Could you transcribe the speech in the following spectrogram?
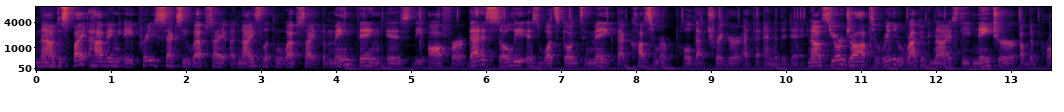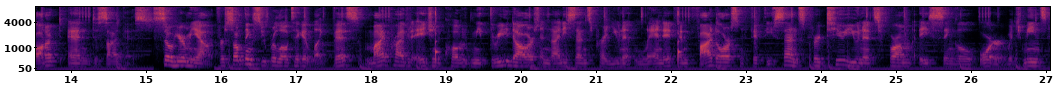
Now, despite having a pretty sexy website, a nice looking website, the main thing is the offer. That is solely is what's going to make that customer pull that trigger at the end of the day. Now, it's your job to really recognize the nature of the product and decide this. So hear me out. For something super low ticket like this, my private agent quoted me $3.90 per unit landed and $5.50 for two units from a single order, which means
